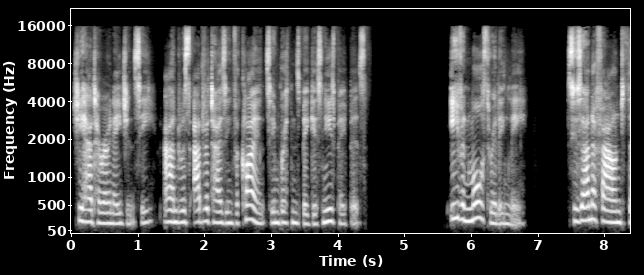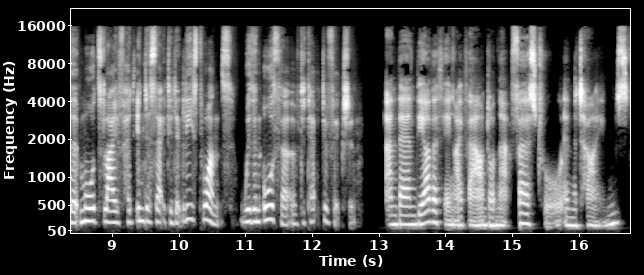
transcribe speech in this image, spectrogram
She had her own agency and was advertising for clients in Britain's biggest newspapers. Even more thrillingly, Susannah found that Maud's life had intersected at least once with an author of detective fiction. And then the other thing I found on that first rule in the Times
